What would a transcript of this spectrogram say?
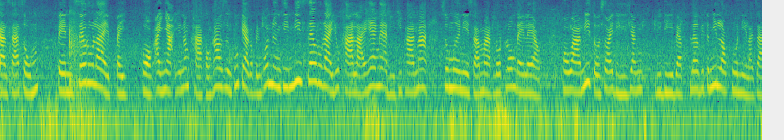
การสะสม เป็นเซลลูไลไปกอกไอหยะอยู่น้ำขาของเฮาซึ่งผู้แก่ก็เป็นคนหนึ่งที่มีเซลลูไลอยู่ขาหลายแห้งในอดีตที่ผ่านมาซูมือนี้สามารถลดลงได้แล้ว เพราะว่ามีตัวซอยดียังดีๆ แบบเลิฟวิตามินล็อกฮูนนี่ละจ้ะ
